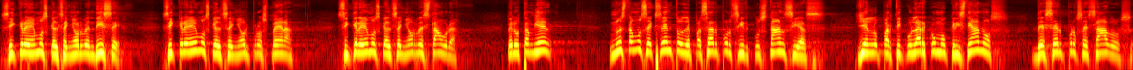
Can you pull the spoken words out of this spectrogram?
Si creemos que el Señor bendice, si creemos que el Señor prospera, si creemos que el Señor restaura, pero también no estamos exentos de pasar por circunstancias y en lo particular como cristianos de ser procesados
